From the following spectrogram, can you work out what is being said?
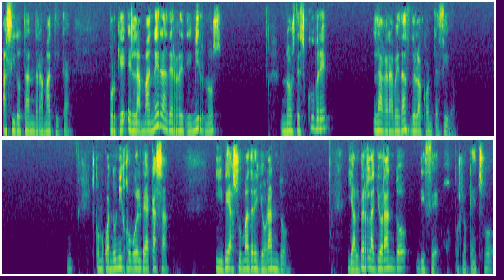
ha sido tan dramática, porque en la manera de redimirnos nos descubre la gravedad de lo acontecido. Es como cuando un hijo vuelve a casa y ve a su madre llorando y al verla llorando dice, pues lo que he hecho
